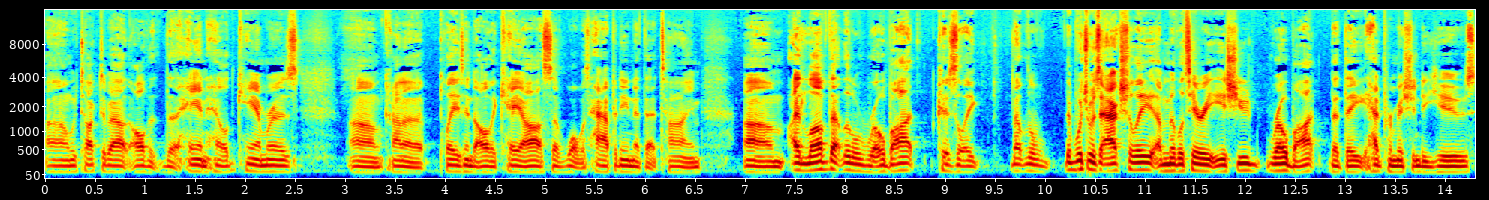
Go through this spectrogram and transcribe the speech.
uh, we talked about all the, the handheld cameras um, kind of plays into all the chaos of what was happening at that time um, i love that little robot because like that little which was actually a military issued robot that they had permission to use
